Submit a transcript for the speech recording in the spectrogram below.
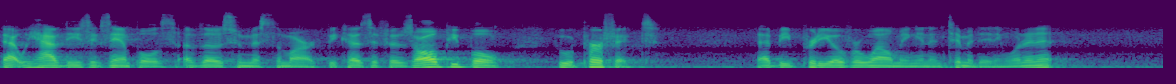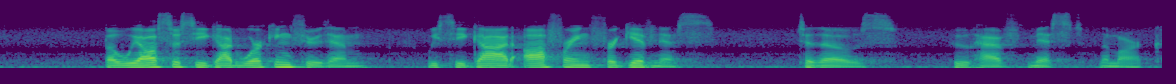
that we have these examples of those who miss the mark because if it was all people who were perfect, that'd be pretty overwhelming and intimidating, wouldn't it? But we also see God working through them. We see God offering forgiveness to those who have missed the mark.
